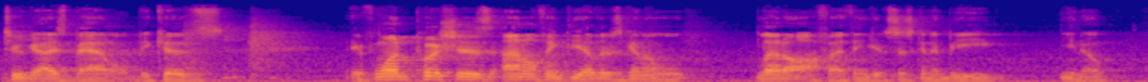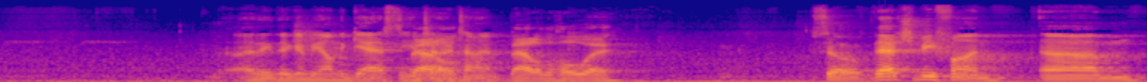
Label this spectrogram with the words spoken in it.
two guys battle. Because if one pushes, I don't think the other's going to let off. I think it's just going to be, you know. I think they're going to be on the gas the entire time. battle the whole way. So that should be fun. Um,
